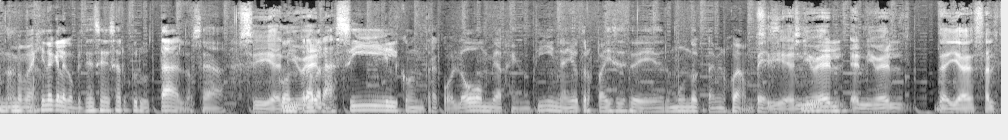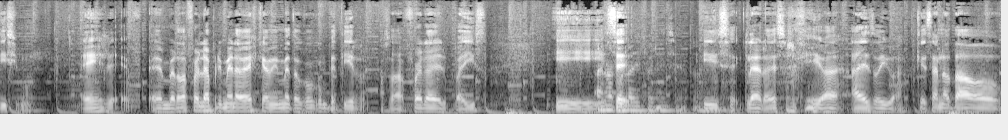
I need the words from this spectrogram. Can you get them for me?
Me imagino que la competencia debe ser brutal, o sea, Sí, el contra nivel, Brasil, contra Colombia, Argentina y otros países de- del mundo que también juegan PES. sí, el Sí. nivel, el nivel de allá es altísimo. Es, en verdad fue la primera vez que a mí me tocó competir, o sea, fuera del país. Y, se- la diferencia. y se- claro, eso es lo que iba, a eso iba, que se ha notado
